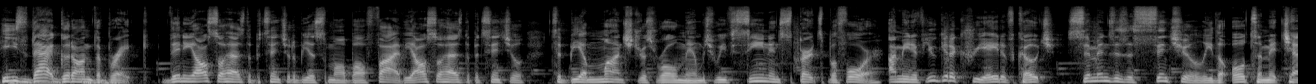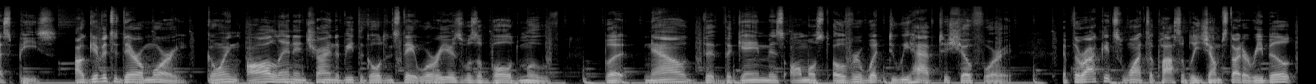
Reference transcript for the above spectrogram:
He's that good on the break. Then he also has the potential to be a small ball five. He also has the potential to be a monstrous roll man, which we've seen in spurts before. I mean, if you get a creative coach, Simmons is essentially the ultimate chess piece. I'll give it to Daryl Morey. Going all in and trying to beat the Golden State Warriors was a bold move. But now that the game is almost over, what do we have to show for it? If the Rockets want to possibly jumpstart a rebuild,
